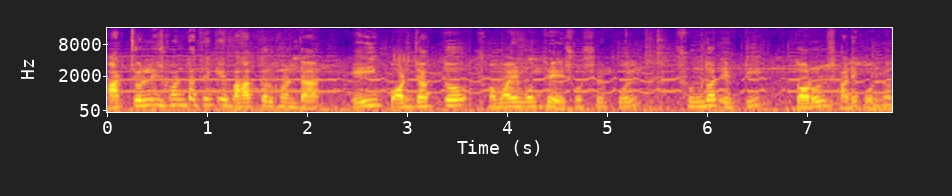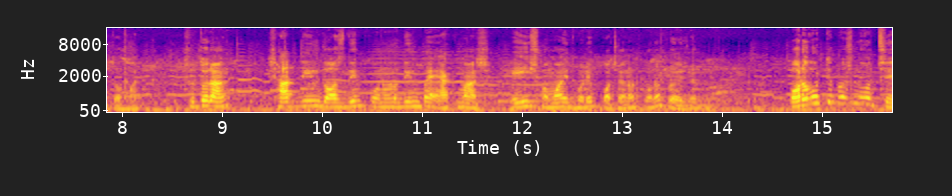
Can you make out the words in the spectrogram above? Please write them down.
আটচল্লিশ ঘণ্টা থেকে বাহাত্তর ঘণ্টা এই পর্যাপ্ত সময়ের মধ্যে সর্ষের খোল সুন্দর একটি তরল সারে পরিণত হয়। সুতরাং সাত দিন, দশ দিন, পনেরো দিন বা এক মাস এই সময় ধরে পচানোর কোনো প্রয়োজন নেই। পরবর্তী প্রশ্ন হচ্ছে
